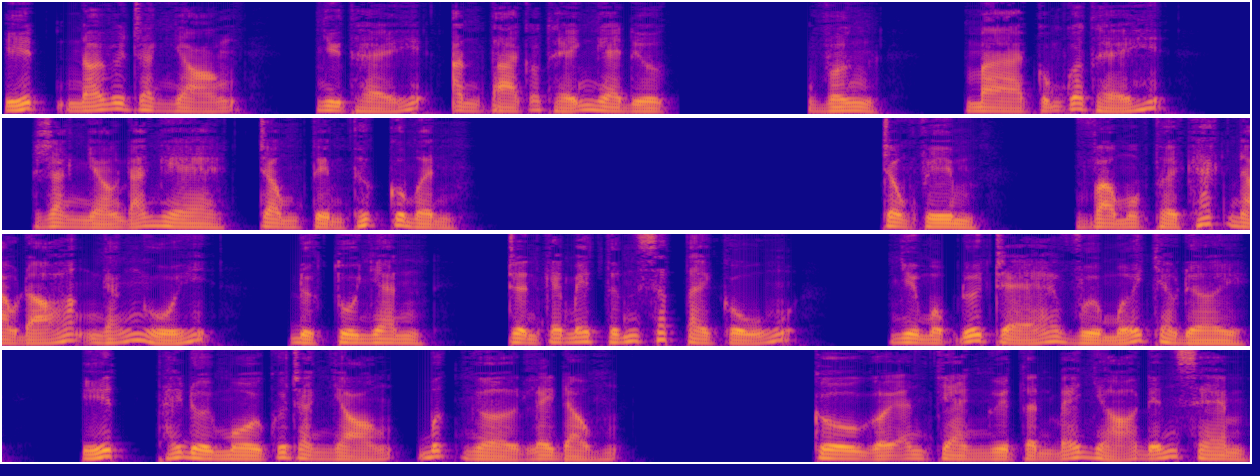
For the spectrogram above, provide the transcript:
Ít nói với răng nhọn, như thể anh ta có thể nghe được. Vâng, mà cũng có thể. Răng nhọn đã nghe trong tiềm thức của mình. Trong phim, vào một thời khắc nào đó ngắn ngủi, được tua nhanh, trên cái máy tính sách tay cũ, như một đứa trẻ vừa mới chào đời, ít thấy đôi môi của răng nhọn bất ngờ lay động. Cô gọi anh chàng người tình bé nhỏ đến xem,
